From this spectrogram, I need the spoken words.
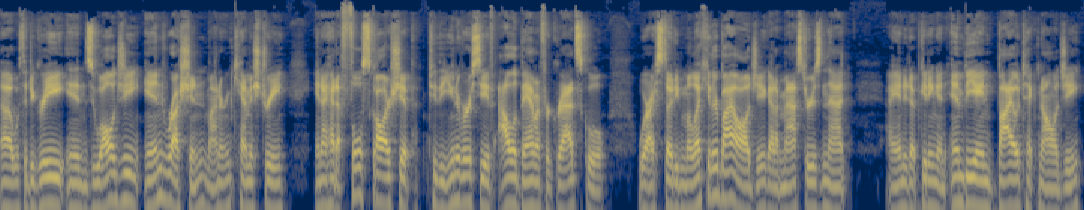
uh, with a degree in zoology and Russian, minor in chemistry. And I had a full scholarship to the University of Alabama for grad school, where I studied molecular biology. I got a master's in that. I ended up getting an MBA in biotechnology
